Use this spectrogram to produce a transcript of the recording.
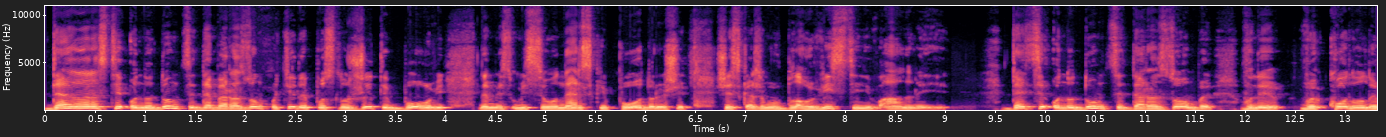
Де зараз ті однодумці, де би разом хотіли послужити Богові на місіонерській подорожі, чи, скажімо, в благовісті Євангелії? Де ці однодумці, де разом би вони виконували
